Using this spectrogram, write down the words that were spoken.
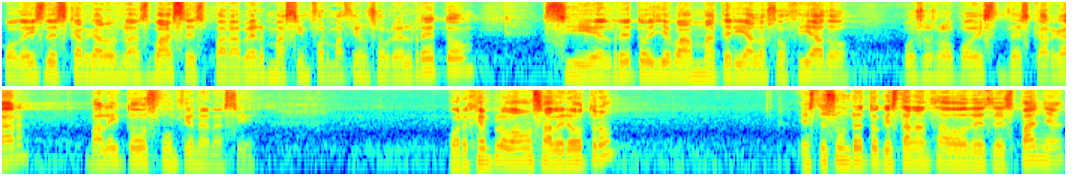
Podéis descargaros las bases para ver más información sobre el reto. Si el reto lleva material asociado, pues os lo podéis descargar, ¿vale? Y todos funcionan así. Por ejemplo, vamos a ver otro. Este es un reto que está lanzado desde España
